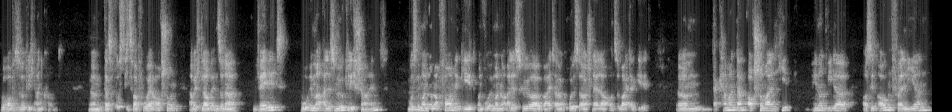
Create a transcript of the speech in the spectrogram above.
worauf es wirklich ankommt. Ähm, das wusste ich zwar vorher auch schon, aber ich glaube, in so einer Welt, wo immer alles möglich scheint, wo mhm. es immer nur nach vorne geht und wo immer nur alles höher, weiter, größer, schneller und so weiter geht, ähm, da kann man dann auch schon mal hier, hin und wieder aus den Augen verlieren,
